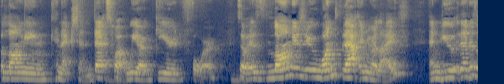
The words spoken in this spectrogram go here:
belonging, connection. That's what we are geared for. Hmm. So as long as you want that in your life, and you that is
